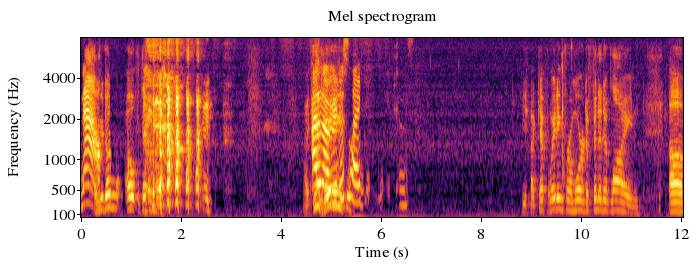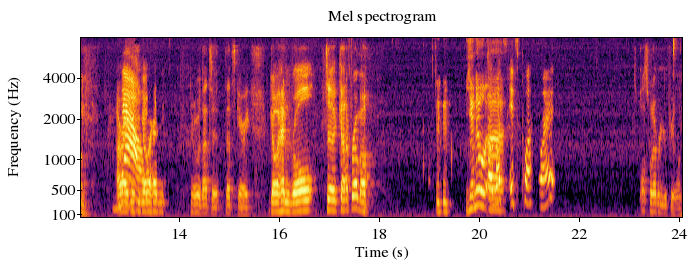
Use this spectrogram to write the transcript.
Now. Are you done? Oh, there, okay. I, I don't know, you're just for- like I kept waiting for a more definitive line. Um, all right, Nikki, go ahead and. Oh, that's it. That's scary. Go ahead and roll to cut a promo. you know, Oh, uh, what's it's plus what? It's plus whatever you're feeling.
